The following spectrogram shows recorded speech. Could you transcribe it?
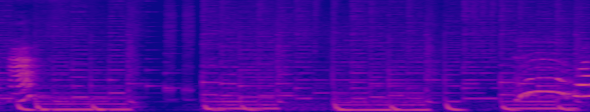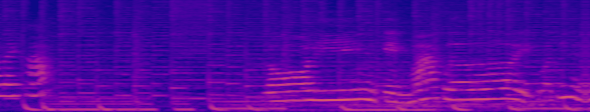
นะคะตัวอะไรคะลอลิง เก่งมากเลย ตัวที่หนึ่ง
